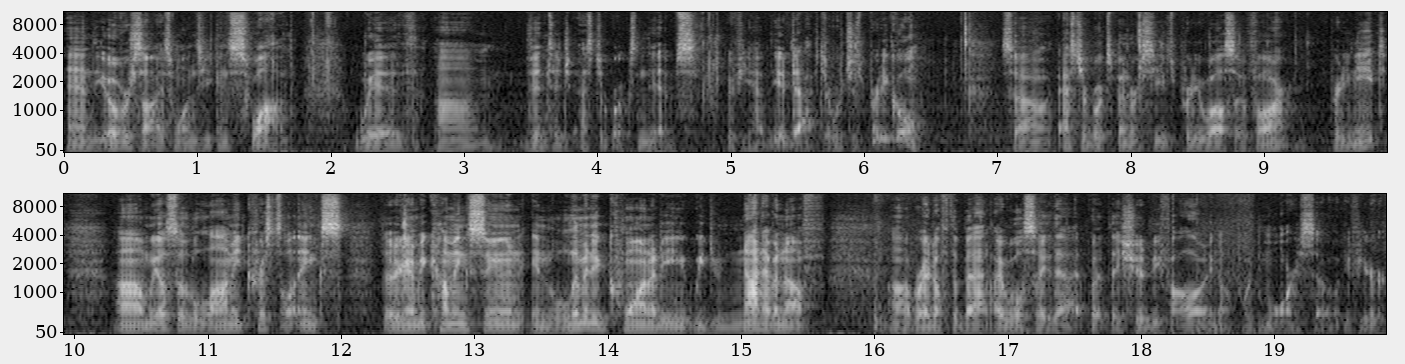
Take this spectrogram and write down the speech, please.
And the oversized ones you can swap with um, vintage Esterbrook's nibs if you have the adapter, which is pretty cool. So Esterbrook's been received pretty well so far. Pretty neat. Um, we also have the Lamy Crystal inks that are going to be coming soon in limited quantity. We do not have enough uh, right off the bat, I will say that, but they should be following up with more. So if you're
